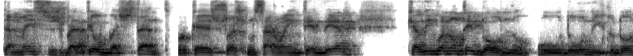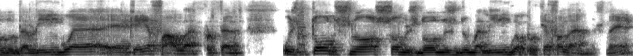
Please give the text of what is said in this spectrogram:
também se esbateu bastante, porque as pessoas começaram a entender que a língua não tem dono, o único dono da língua é quem a fala. Portanto, os, todos nós somos donos de uma língua porque a falamos, né?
